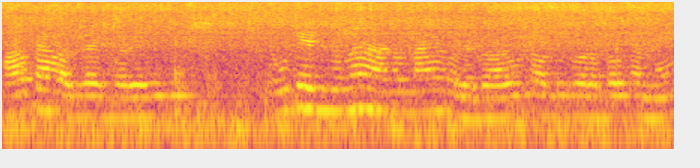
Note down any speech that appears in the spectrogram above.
হালকা ভাজা একবারে এই যে উঠে দিল না এখন নামে ফেলে দেওয়া উল্টা উল্টি করার দরকার নেই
